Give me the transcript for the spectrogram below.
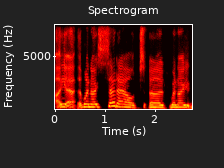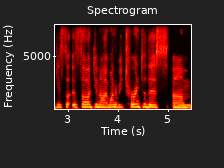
I uh, when I set out, uh, when I thought, you know, I want to return to this. Um,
